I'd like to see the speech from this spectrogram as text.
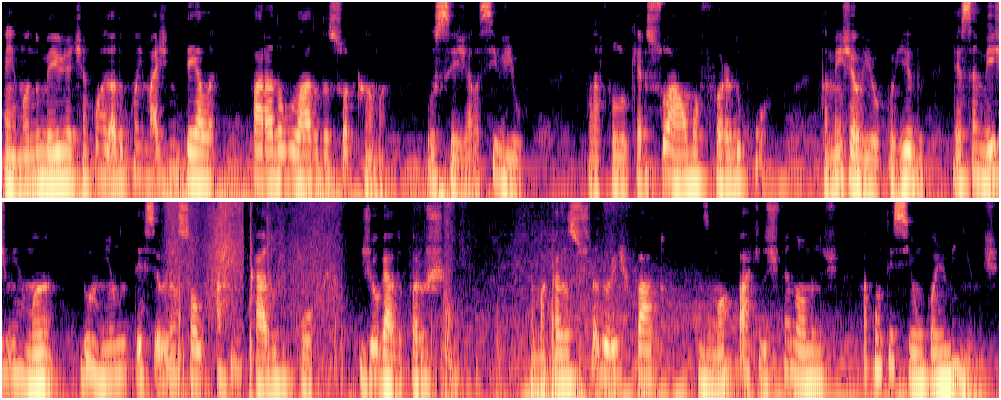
A irmã do meio já tinha acordado com a imagem dela parada ao lado da sua cama, ou seja, ela se viu. Ela falou que era sua alma fora do corpo. Também já havia ocorrido dessa mesma irmã dormindo ter seu lençol arrancado do corpo e jogado para o chão. É uma casa assustadora de fato, mas a maior parte dos fenômenos aconteciam com as meninas.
